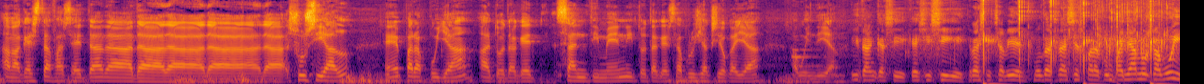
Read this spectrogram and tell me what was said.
amb aquesta faceta de, de, de, de, de social eh, per apoyar a tot aquest sentiment i tota aquesta projecció que hi ha avui en dia. I tant que sí, que així sigui. Gràcies, Xavier. Moltes gràcies per acompanyar-nos avui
